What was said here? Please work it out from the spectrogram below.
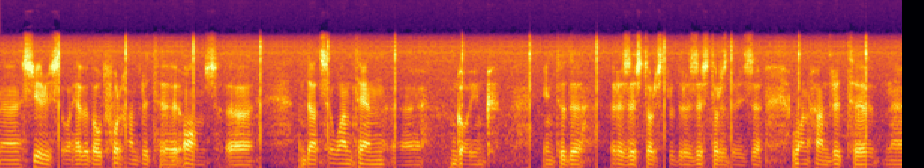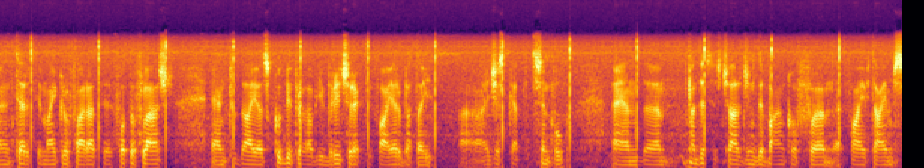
uh, series so I have about 400 uh, ohms. Uh, that's a 110 uh, going into the resistors. Through the resistors there is a 130 microfarad photo flash and two diodes. Could be probably bridge rectifier but I I just kept it simple. And um, this is charging the bank of um, 5 times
